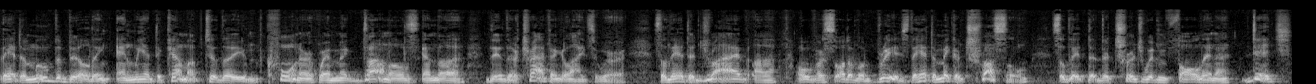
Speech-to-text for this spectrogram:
they had to move the building, and we had to come up to the corner where McDonald's and the the, the traffic lights were. So they had to drive uh, over sort of a bridge. They had to make a trestle so that the, the church wouldn't fall in a ditch.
